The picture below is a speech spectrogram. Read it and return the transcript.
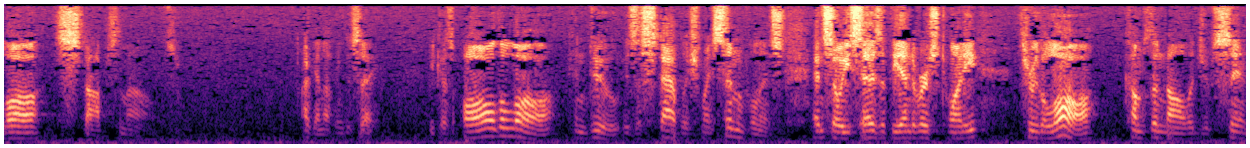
Law stops the mouths. I've got nothing to say. Because all the law can do is establish my sinfulness. And so he says at the end of verse 20, through the law comes the knowledge of sin.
